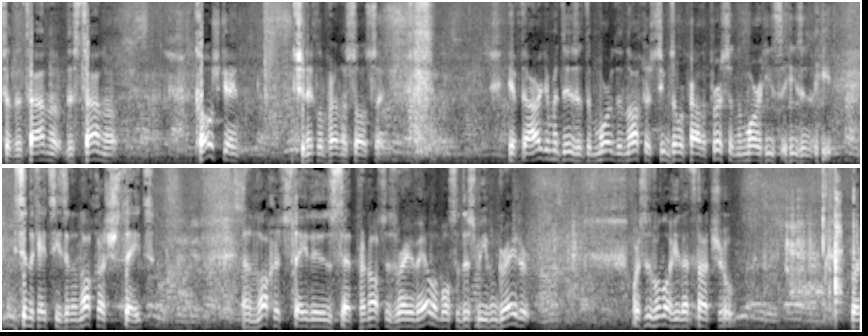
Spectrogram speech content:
to the Tana, this Tana, Kolshkein. If the argument is that the more the Nachash seems overpower the person, the more he's, he's he, he indicates he's in a Nachash state. And a Nachash state is that Pranos is very available, so this would be even greater. Or says, well, that's not true. But.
